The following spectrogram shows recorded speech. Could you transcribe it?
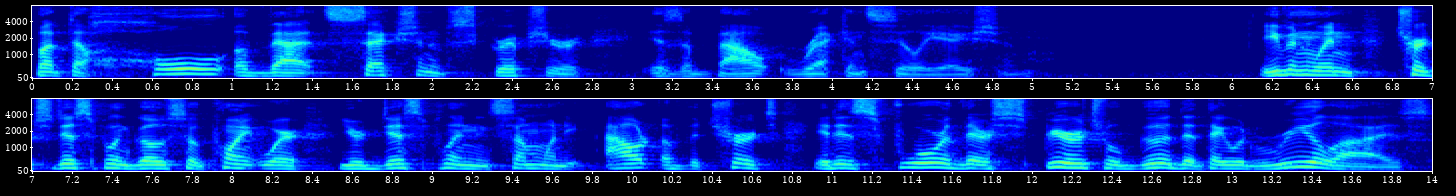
But the whole of that section of Scripture is about reconciliation. Even when church discipline goes to a point where you're disciplining someone out of the church, it is for their spiritual good that they would realize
